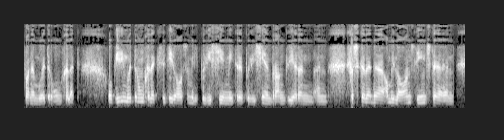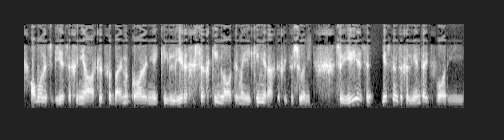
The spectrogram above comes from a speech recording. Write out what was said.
van 'n motorongeluk. Op hierdie motorongeluk sit jy daar so met die polisie en metropolisie en brandweer en en verskillende ambulansdienste en almal is besig en jy hardloop verby mekaar en jy leer 'n gesig ken later maar jy ken nie regtig die persoon nie. So hierdie is 'n eerstens 'n geleentheid waar die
